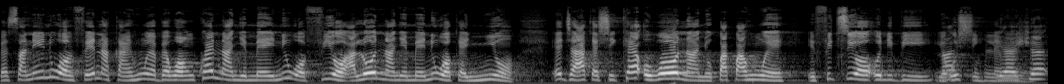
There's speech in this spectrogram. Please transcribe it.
Bɛsane wɔn fɛ na kan ho ɛbɛ wɔn kɔ na wɔ fio alo na nyemɛni wɔ kɛnyio egya kɛ owo na nyo kpakpa ho ɛ efitiɔ oni bi yɛ Na wo yɛhwɛ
